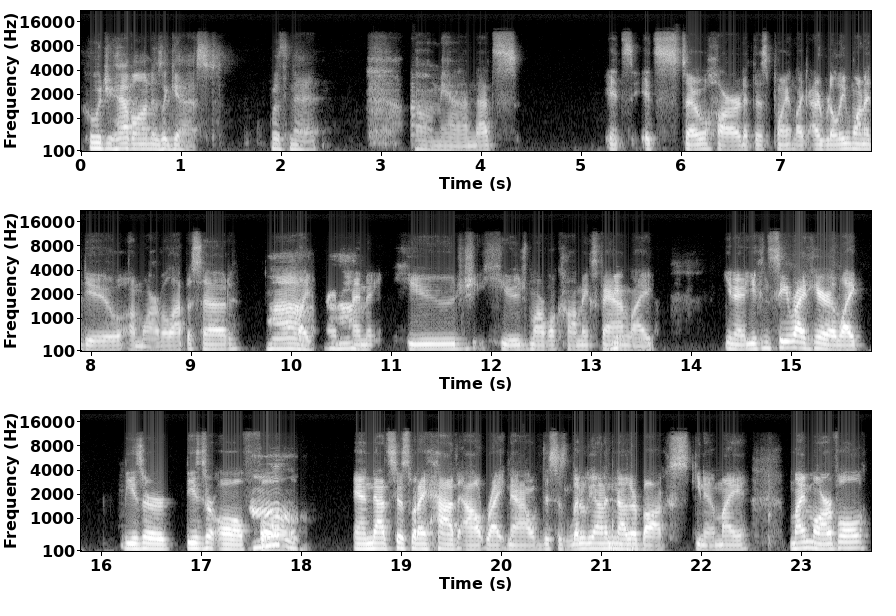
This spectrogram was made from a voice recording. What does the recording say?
who would you have on as a guest with ned? Oh man that's it's it's so hard at this point. Like i really want to do a marvel episode Ah, like uh-huh. I'm a huge, huge Marvel Comics fan. Like, you know, you can see right here, like these are these are all full. Oh. And that's just what I have out right now. This is literally on another box. You know, my my Marvel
